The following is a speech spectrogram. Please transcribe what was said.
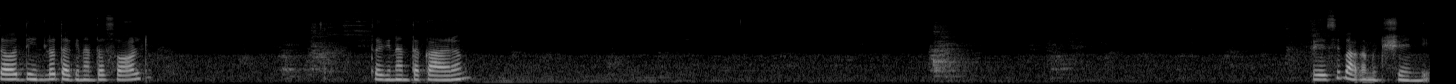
తర్వాత దీంట్లో తగినంత సాల్ట్ తగినంత కారం వేసి బాగా మిక్స్ చేయండి.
